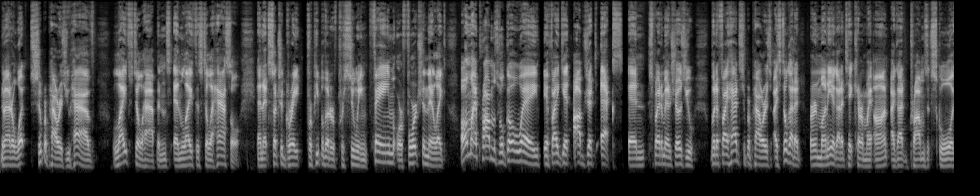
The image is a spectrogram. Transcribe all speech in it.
no matter what superpowers you have, life still happens and life is still a hassle. And it's such a great for people that are pursuing fame or fortune. They're like, all my problems will go away if I get object X. And Spider Man shows you, but if I had superpowers, I still got to earn money. I got to take care of my aunt. I got problems at school.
